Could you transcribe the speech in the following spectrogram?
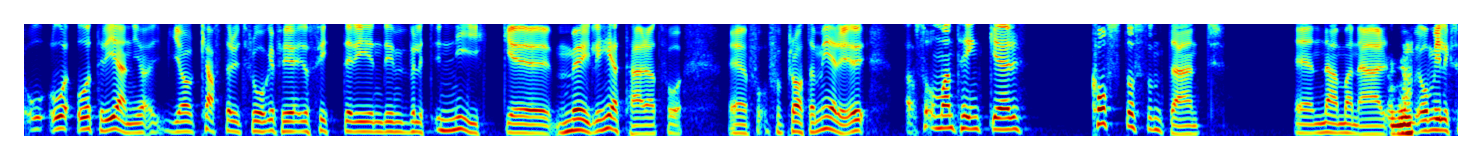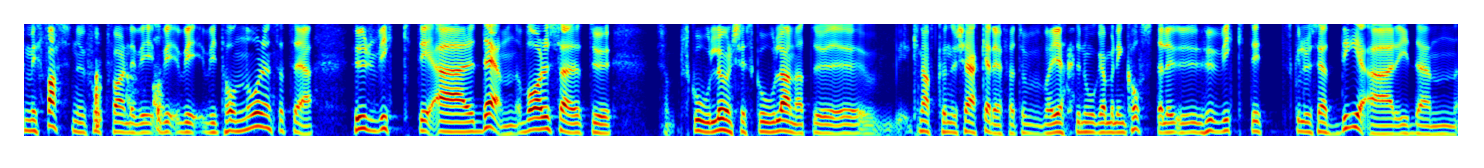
å, å, återigen, jag, jag, kastar ut frågor för jag, jag sitter i en, det är en väldigt unik eh, möjlighet här att få, eh, få, få, prata med dig. Alltså om man tänker kost och sånt där, eh, när man är, mm. om, om, vi liksom är fast nu fortfarande vid, vid, vid, tonåren så att säga, hur viktig är den? Var det så att du, liksom, skollunch i skolan, att du eh, knappt kunde käka det för att du var jättenoga med din kost, eller hur viktigt skulle du säga att det är i den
